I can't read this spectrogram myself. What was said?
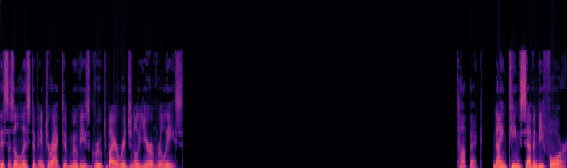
This is a list of interactive movies grouped by original year of release. Topic 1974.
